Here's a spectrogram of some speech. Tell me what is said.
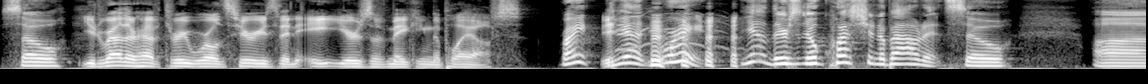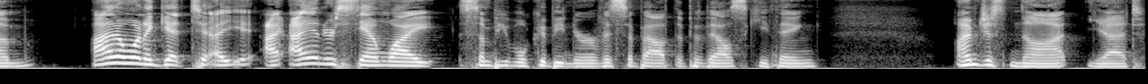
So You'd rather have three World Series than eight years of making the playoffs. Right. Yeah. right. Yeah. There's no question about it. So, um, I don't want to get to. I I understand why some people could be nervous about the Pavelski thing. I'm just not yet.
